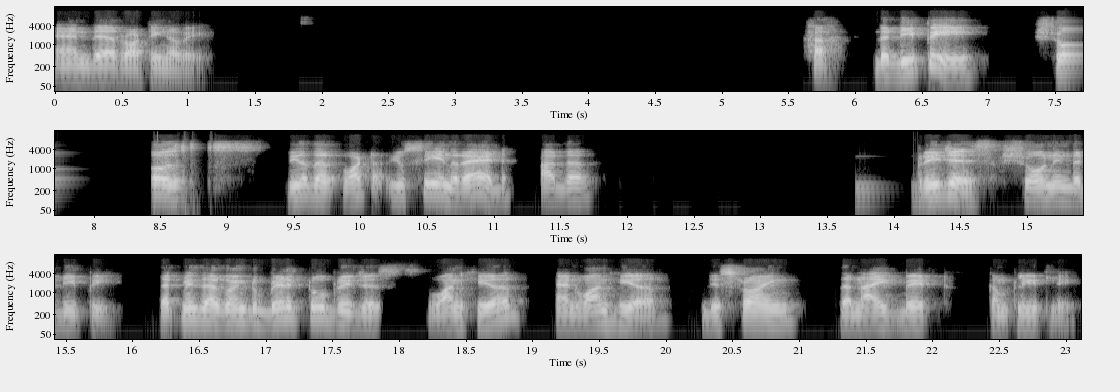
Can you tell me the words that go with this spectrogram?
and they're rotting away. Huh. The DP shows these are the what you see in red are the bridges shown in the DP. That means they're going to build two bridges, one here and one here, destroying the Naik Bet completely.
